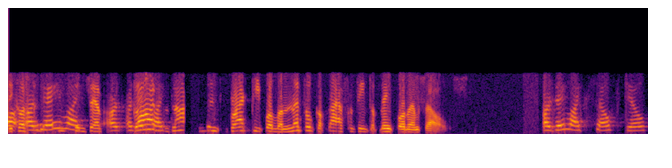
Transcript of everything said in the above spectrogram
because are, they like are, are God like, has not given black people the mental capacity to think for themselves. Are they like self guilt?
